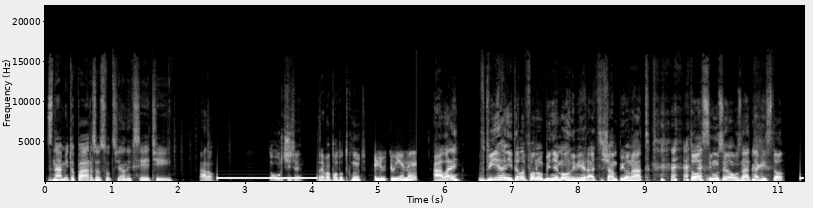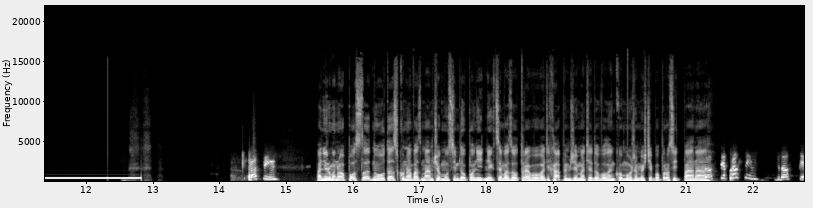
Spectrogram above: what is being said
Známy to pár zo sociálnych sietí. Áno. To určite. Treba podotknúť. Ľutujeme. Ale v dvíhaní telefónov by nemohli vyhrať šampionát. To si musíme uznať takisto. Prosím. Pani Romanová, poslednú otázku na vás mám, čo musím doplniť. Nechcem vás otravovať, chápem, že máte dovolenku. Môžem ešte poprosiť Kto pána ste, prosím? Kto ste?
